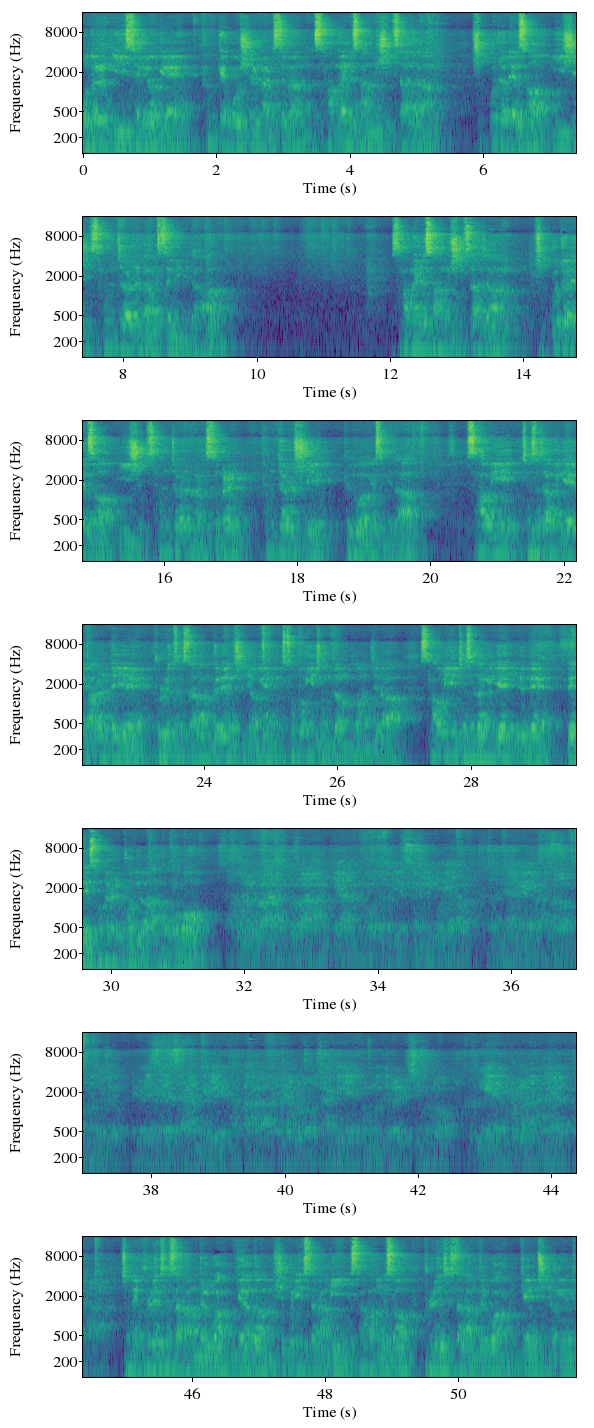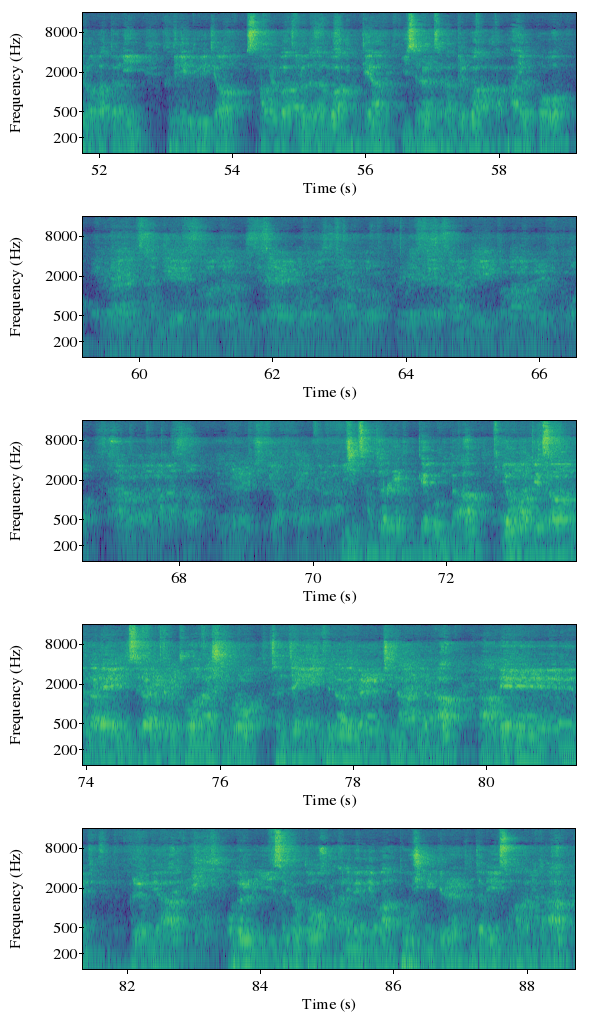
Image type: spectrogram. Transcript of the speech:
오늘 이 새벽에 함께 보실 말씀은 사무엘상 14장 19절에서 23절 말씀입니다. 사무엘상 14장 19절에서 23절 말씀을 한 절씩 교도하겠습니다. 사울이 제사장에게 말할 때에 블레셋 사람들의 진영에 소동이 점점 더한지라 사울이 제사장에게 이르되 내 손을 거두라 하고 전에 블레셋 사람들과 함께하던 히브리 사람이 사방에서 블레셋 사람들과 함께 진영에 들어왔더니 그들이 돌이켜 사울과 요나단과 함께한 이스라엘 사람들과 합하였고 (23절을) 함께 봅니다. 여호와께서 그날에 이스라엘을 구원하심으로 전쟁이 베다웬을 지나니라 아멘 할렐루야 오늘 이 새벽도 하나님의 은혜와 도우심이 있기를 간절히 소망합니다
